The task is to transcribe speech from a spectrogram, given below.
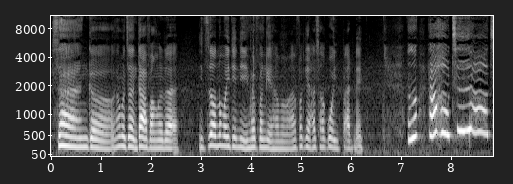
三个。他们真的很大方，对不对？你只有那么一点点，你会分给他们吗？分给他超过一半呢。他说：“好好吃，好好吃。”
